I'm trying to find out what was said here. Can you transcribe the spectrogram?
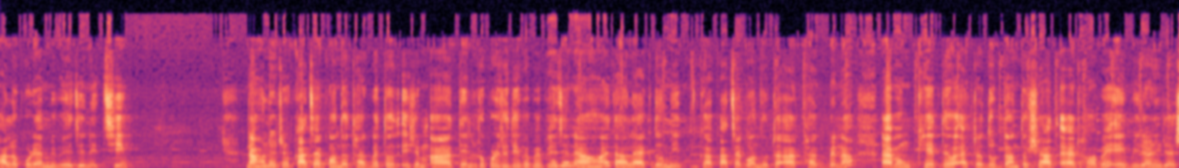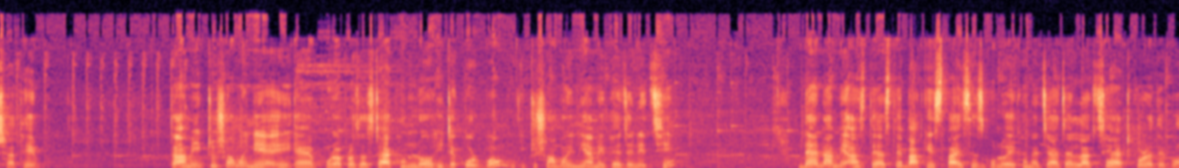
ভালো করে আমি ভেজে নিচ্ছি। না হলে এটার কাঁচা গন্ধ থাকবে। তো তেলের উপরে যদি এভাবে ভেজে নেওয়া হয়, তাহলে একদমই কাঁচা গন্ধটা আর থাকবে না এবং খেতেও একটা দুর্দান্ত স্বাদ অ্যাড হবে এই বিরিয়ানিটার সাথে। তো আমি একটু সময় নিয়ে, এই পুরো প্রসেসটা এখন লো হিটে করব। একটু সময় নিয়ে আমি ভেজে নিচ্ছি। দেন আমি আস্তে আস্তে বাকি স্পাইসেসগুলো এখানে যা যা লাগছে অ্যাড করে দেবো।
